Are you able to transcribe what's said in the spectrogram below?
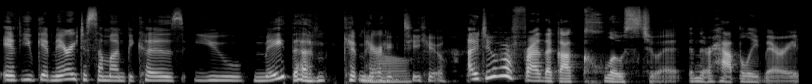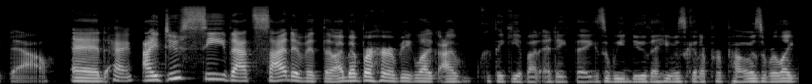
if you get married to someone because you made them get married No. to you I do have a friend that got close to it and they're happily married now. And okay I do see that side of it though. I remember her being like, I'm thinking about ending things. And we knew that he was going to propose. And we're like,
